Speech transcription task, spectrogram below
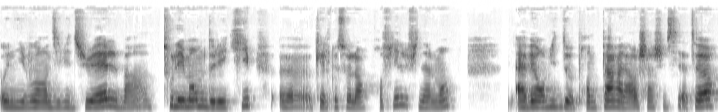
au niveau individuel, ben, tous les membres de l'équipe, euh, quel que soit leur profil finalement, avaient envie de prendre part à la recherche utilisateur,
